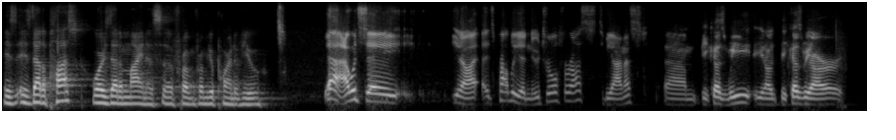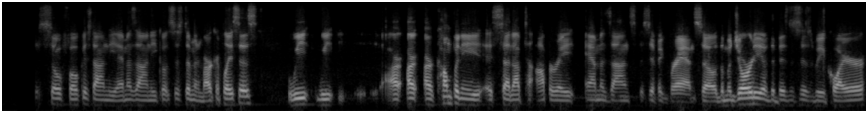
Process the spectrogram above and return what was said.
Is is that a plus or is that a minus uh, from from your point of view? Yeah i would say you know it's probably a neutral for us to be honest um, because we you know because we are so focused on the amazon ecosystem and marketplaces we we our, our, our company is set up to operate Amazon specific brands. So the majority of the businesses we acquire,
